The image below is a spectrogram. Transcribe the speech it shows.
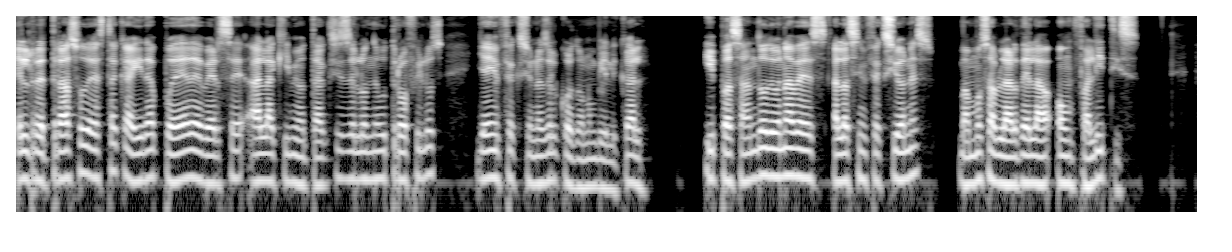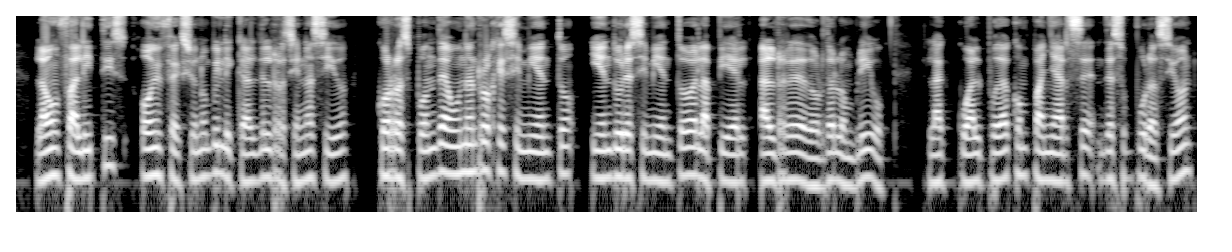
El retraso de esta caída puede deberse a la quimiotaxis de los neutrófilos y a infecciones del cordón umbilical. Y pasando de una vez a las infecciones, vamos a hablar de la onfalitis. La onfalitis o infección umbilical del recién nacido corresponde a un enrojecimiento y endurecimiento de la piel alrededor del ombligo, la cual puede acompañarse de supuración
